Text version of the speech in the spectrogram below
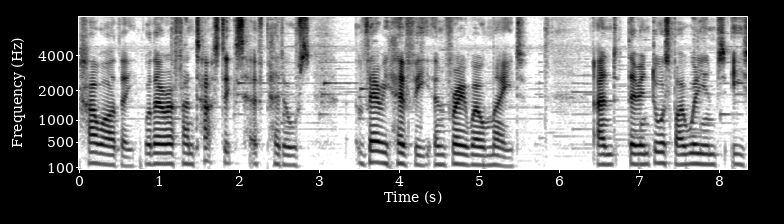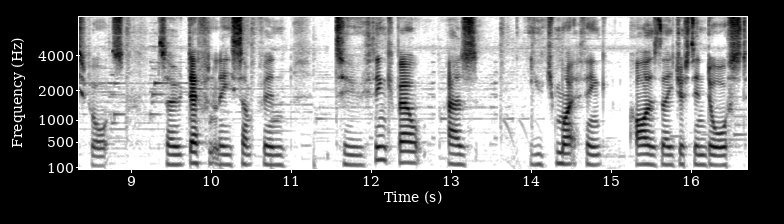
how are they? Well they're a fantastic set of pedals, very heavy and very well made. And they're endorsed by Williams Esports, so definitely something to think about as you might think oh, are they just endorsed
